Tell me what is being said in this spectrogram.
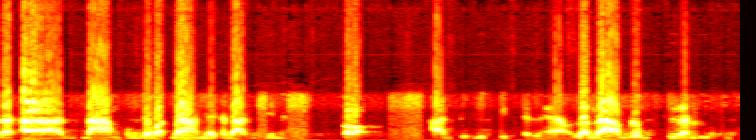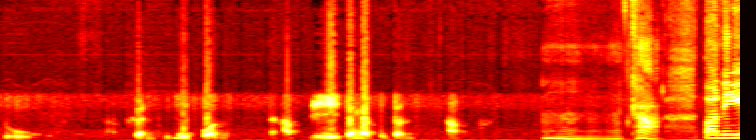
น้ำอ่าน้ำของจังหวัดน่านในขณะนี้เนี่ยก็ผ่านจุดวิกฤตไปแล้ว แล้วน้ำเริ่มเคลื่อนลงสู่เขื่อนภูมิพลนะครับ ที่จังหวัดสุพรรณครับ อืมค่ะ ตอนนี้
